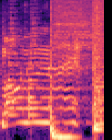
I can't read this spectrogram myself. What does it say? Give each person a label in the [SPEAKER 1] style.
[SPEAKER 1] Blown the night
